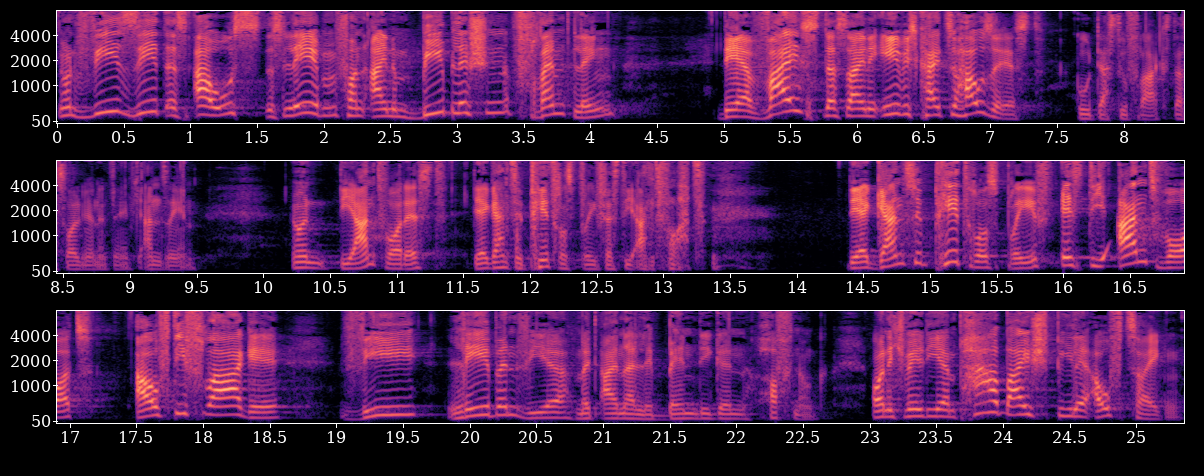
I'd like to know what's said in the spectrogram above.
Nun, wie sieht es aus, das Leben von einem biblischen Fremdling, der weiß, dass seine Ewigkeit zu Hause ist? Gut, dass du fragst, das wollen wir uns nämlich ansehen. Nun, die Antwort ist, der ganze Petrusbrief ist die Antwort. Der ganze Petrusbrief ist die Antwort auf die Frage, wie leben wir mit einer lebendigen Hoffnung? Und ich will dir ein paar Beispiele aufzeigen.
